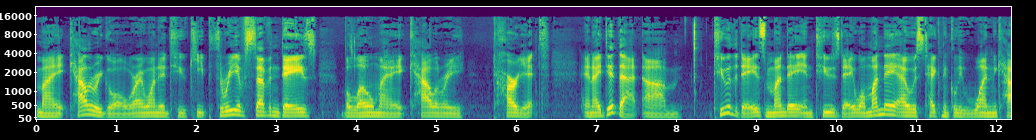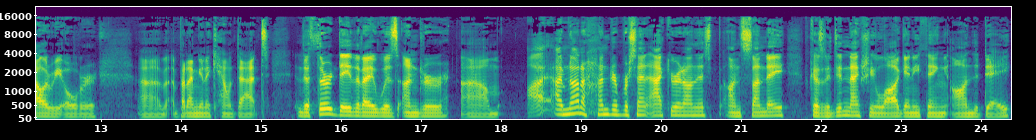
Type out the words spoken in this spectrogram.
my calorie goal, where I wanted to keep three of seven days below my calorie target. And I did that. Um, two of the days, Monday and Tuesday. Well, Monday I was technically one calorie over, um, but I'm going to count that. The third day that I was under, um, I, am not 100% accurate on this on Sunday because I didn't actually log anything on the day,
